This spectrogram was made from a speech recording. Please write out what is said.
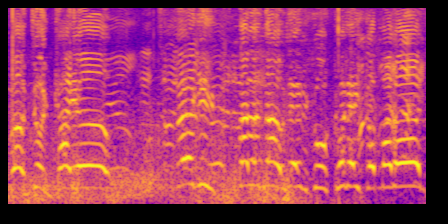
Well done, Kyle. Fergie, Melon now. There we go. Connie, got Melon.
